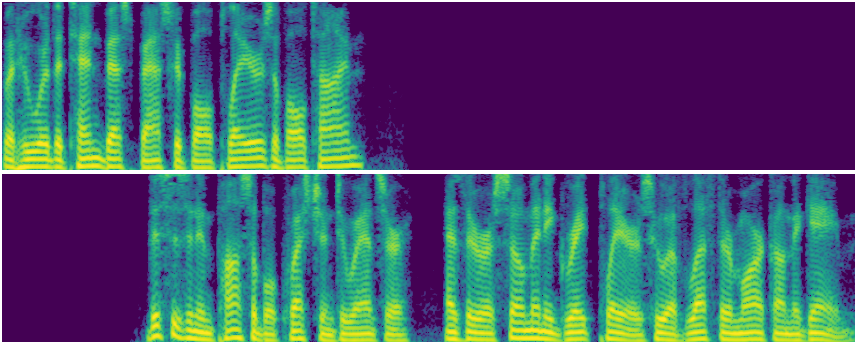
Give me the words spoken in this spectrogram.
But who are the 10 best basketball players of all time? This is an impossible question to answer, as there are so many great players who have left their mark on the game.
